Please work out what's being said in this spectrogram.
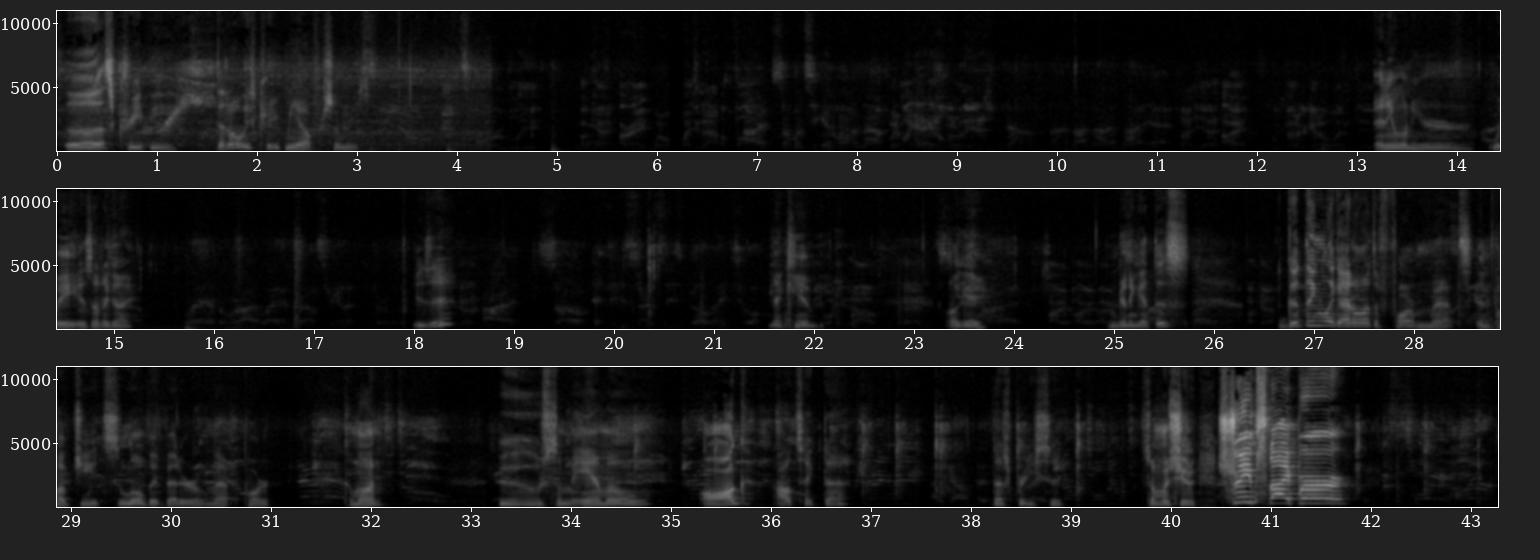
Ugh, that's creepy. That always creeped me out for some reason. Anyone here? Wait, is that a guy? Land where I land, or else you're gonna. Is it? Alright, so if you search these buildings, you it? That can't be. Okay, I'm gonna get this. Good thing, like, I don't have to farm mats in PUBG. It's a little bit better on that part. Come on. Ooh, some ammo. Og, I'll take that. That's pretty sick. Someone shoot. Stream sniper!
